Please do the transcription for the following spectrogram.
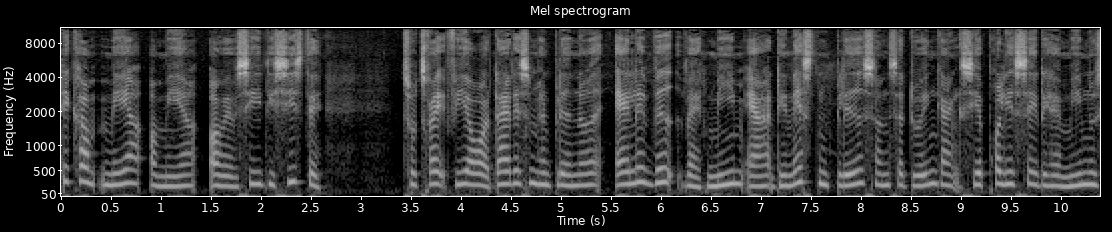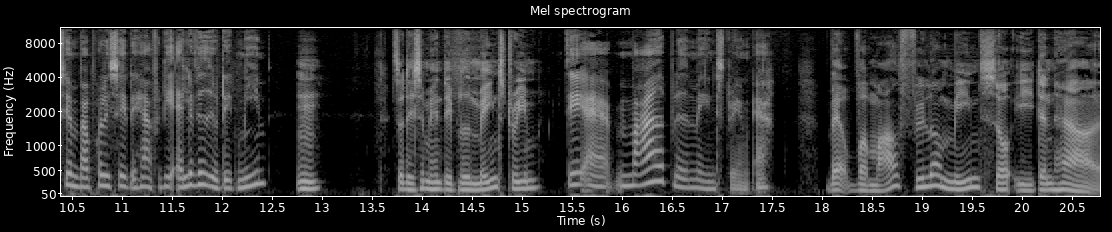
Det kom mere og mere, og jeg vil sige, de sidste to, tre, fire år, der er det simpelthen blevet noget, alle ved, hvad et meme er. Det er næsten blevet sådan, så du ikke engang siger, prøv lige at se det her meme, nu siger man bare, prøv lige at se det her, fordi alle ved jo, det er et meme. Mm. Så det er simpelthen det er blevet mainstream? Det er meget blevet mainstream, ja. Hvor meget fylder memes så i den her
